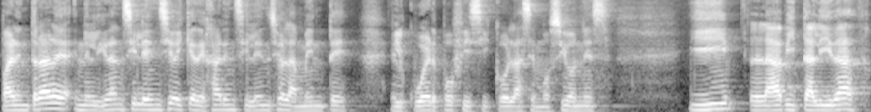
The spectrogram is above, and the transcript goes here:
para entrar en el gran silencio hay que dejar en silencio la mente, el cuerpo físico, las emociones y la vitalidad.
